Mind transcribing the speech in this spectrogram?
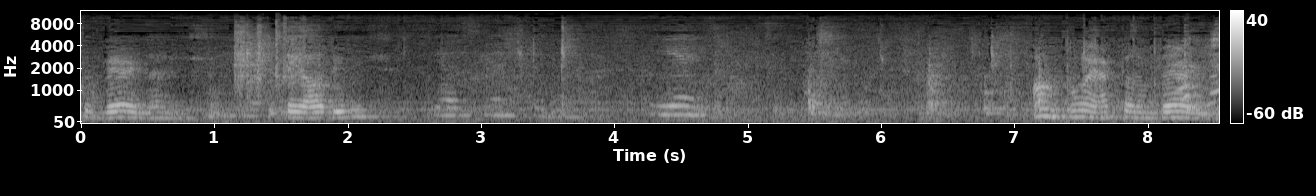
It's very nice. Did they all do this? Yes. Oh boy, I feel embarrassed.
